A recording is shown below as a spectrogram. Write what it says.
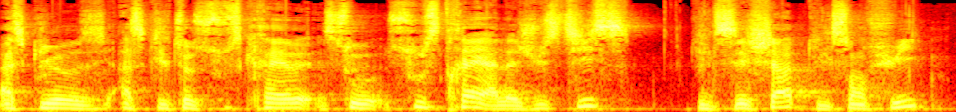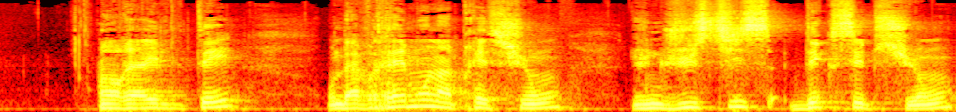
à ce qu'il se soustrait à la justice, qu'il s'échappe, qu'il s'enfuit. En réalité, on a vraiment l'impression d'une justice d'exception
